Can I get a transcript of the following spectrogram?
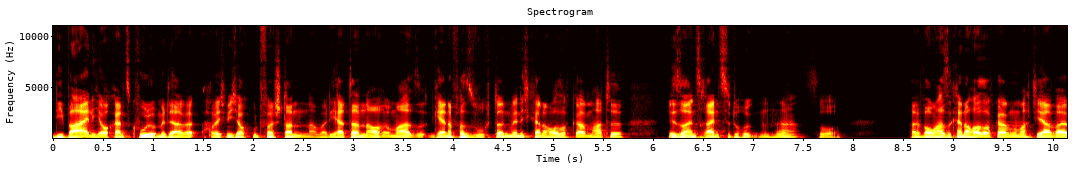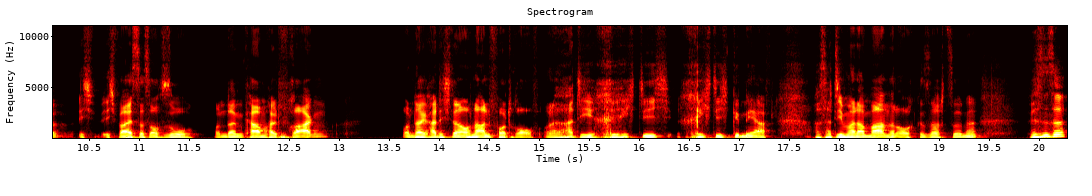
die war eigentlich auch ganz cool und mit der habe ich mich auch gut verstanden, aber die hat dann auch immer so gerne versucht, dann, wenn ich keine Hausaufgaben hatte, mir so eins reinzudrücken, ne? So. Weil warum hast du keine Hausaufgaben gemacht? Ja, weil ich, ich weiß das auch so. Und dann kamen halt Fragen und da hatte ich dann auch eine Antwort drauf. Und das hat die richtig, richtig genervt. Was hat die meiner Mom dann auch gesagt, so, ne? Wissen Sie,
